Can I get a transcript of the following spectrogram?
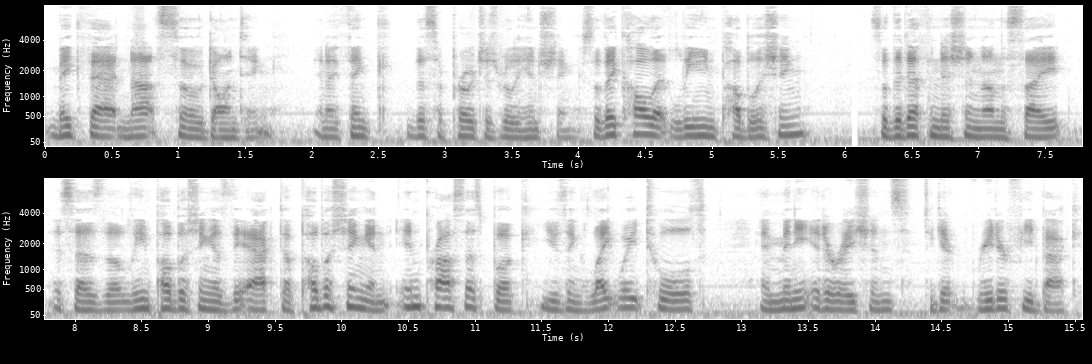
make that not so daunting. And I think this approach is really interesting. So they call it lean publishing. So the definition on the site it says that lean publishing is the act of publishing an in-process book using lightweight tools and many iterations to get reader feedback.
